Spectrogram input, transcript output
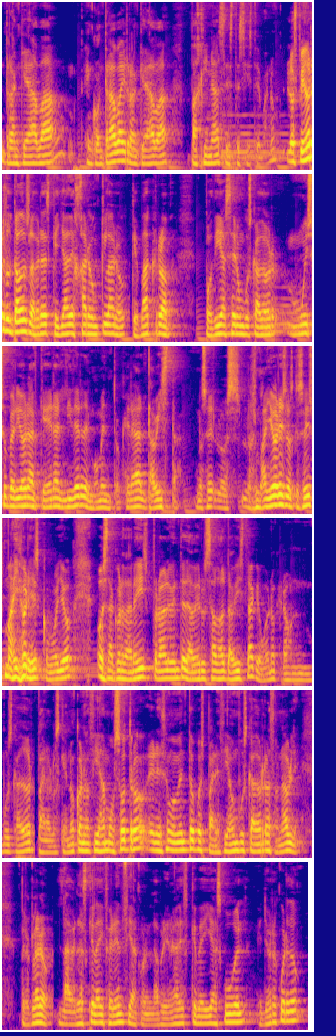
ranqueaba, encontraba y ranqueaba páginas este sistema. ¿no? Los primeros resultados, la verdad es que ya dejaron claro que Backrub podía ser un buscador muy superior al que era el líder del momento, que era Altavista. No sé, los, los, mayores, los que sois mayores como yo, os acordaréis probablemente de haber usado Altavista, que bueno, que era un buscador. Para los que no conocíamos otro, en ese momento pues parecía un buscador razonable. Pero claro, la verdad es que la diferencia con la primera vez que veías Google, que yo recuerdo,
